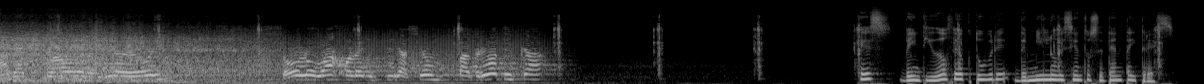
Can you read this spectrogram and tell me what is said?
han actuado en el día de hoy solo bajo la inspiración patriótica. Es 22 de octubre de 1973.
